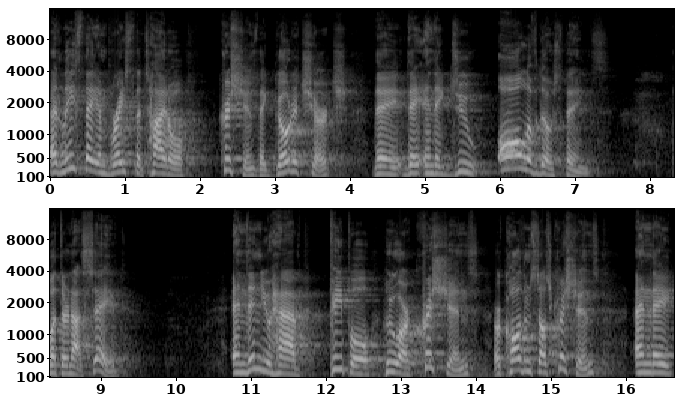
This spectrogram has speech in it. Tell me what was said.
at least they embrace the title Christians, they go to church they, they, and they do all of those things, but they're not saved. And then you have people who are Christians or call themselves Christians and they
